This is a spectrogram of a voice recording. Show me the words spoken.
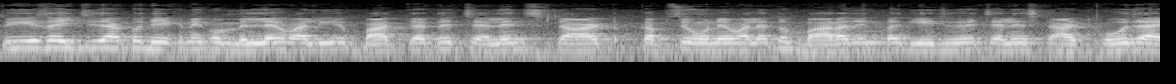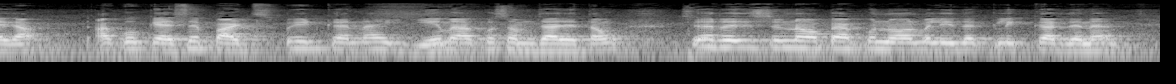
तो ये सही चीज़ आपको देखने को मिलने वाली है। बात करते हैं चैलेंज स्टार्ट कब से होने वाला है तो 12 दिन बाद ये जो है चैलेंज स्टार्ट हो जाएगा। आपको कैसे पार्टिसिपेट करना है, ये मैं आपको समझा देता हूँ। सर रजिस्टर नाउ पे आपको नॉर्मली इधर क्लिक कर देना है।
